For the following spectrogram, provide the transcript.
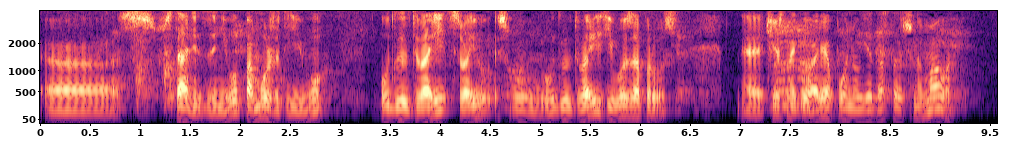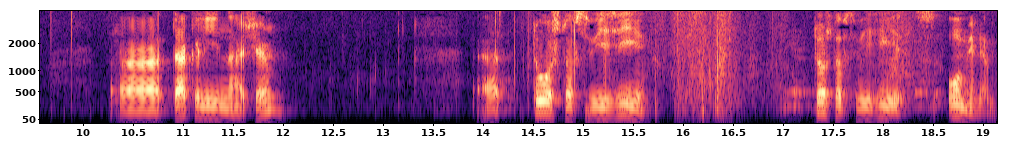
э, встанет за него, поможет ему удовлетворить, свою, удовлетворить его запрос. Э, честно говоря, понял я достаточно мало. Так или иначе, то, что в связи, то, что в связи с омелем,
